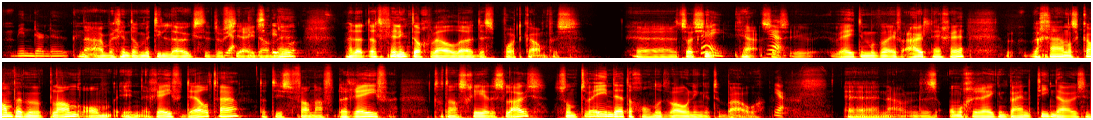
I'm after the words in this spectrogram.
Of minder leuk? Nou, ik begin toch met die leukste dossier Ja, dan. Hè? Maar dat, dat vind ik toch wel eh, de sportcampus. Eh, zoals, je, ja, zoals u weet, moet ik wel even uitleggen. Hè. We gaan als kamp hebben we een plan om in Reven Delta, dat is vanaf de Reven tot aan Scheerde Sluis, zo'n 3200 woningen te bouwen. Ja. Eh, nou, dat is omgerekend bijna 10.000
